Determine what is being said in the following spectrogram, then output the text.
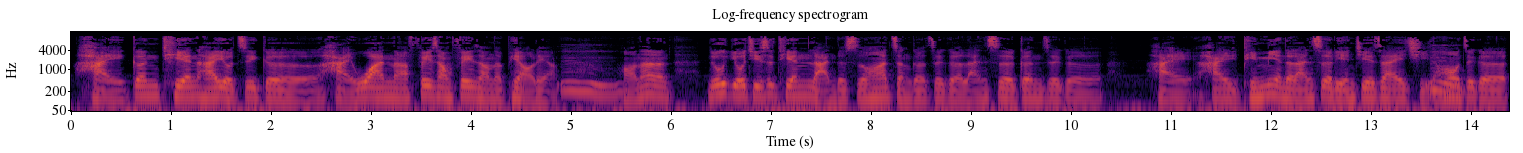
海跟天，还有这个海湾啊，非常非常的漂亮。嗯，好，那尤尤其是天蓝的时候，它整个这个蓝色跟这个海海平面的蓝色连接在一起，嗯。然后这个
